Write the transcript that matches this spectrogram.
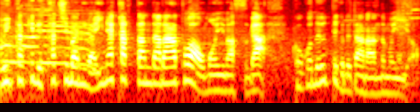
追いかける立場にはいなかったんだなとは思いますが、ここで打ってくれたら何でもいいよ。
